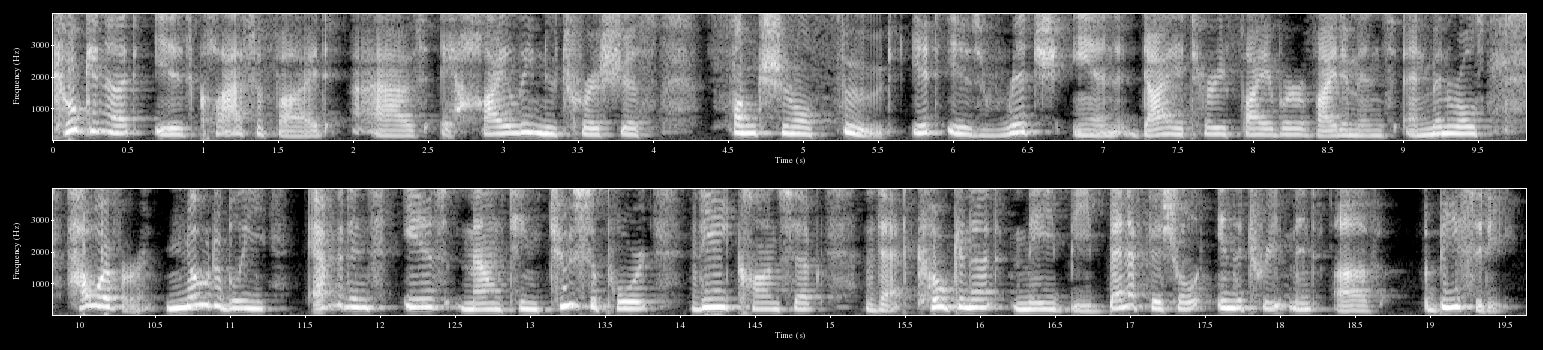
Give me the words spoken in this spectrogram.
Coconut is classified as a highly nutritious functional food. It is rich in dietary fiber, vitamins, and minerals. However, notably, evidence is mounting to support the concept that coconut may be beneficial in the treatment of obesity.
